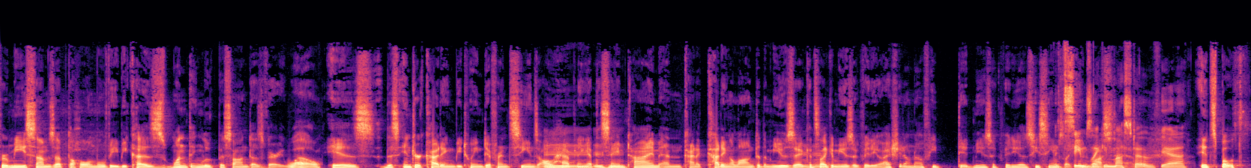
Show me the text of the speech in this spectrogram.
for me sums up the whole movie because one thing Luc Besson does very well is this intercutting between different scenes all Mm, happening at the mm-hmm. same time and kind of cutting along to the music. It's like a music video. I actually don't know if he did music videos. He seems like seems he like he must must have yeah It's both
